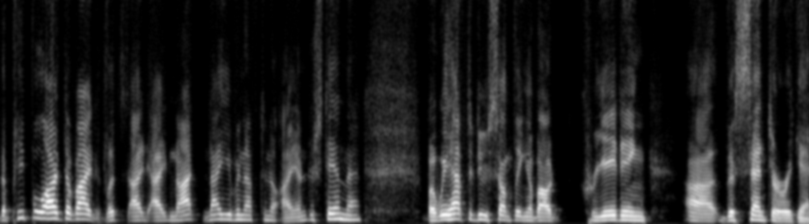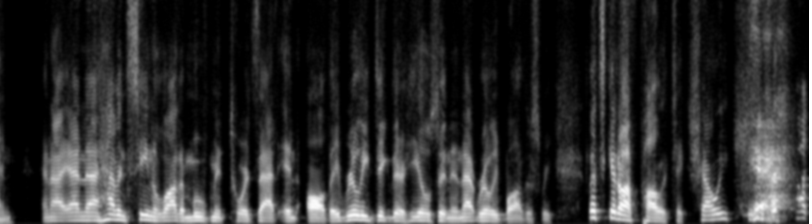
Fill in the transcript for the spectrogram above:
the people are divided. Let's, I, I'm not naive enough to know. I understand that. But we have to do something about creating uh, the center again and I and I haven't seen a lot of movement towards that in all. They really dig their heels in, and that really bothers me. Let's get off politics, shall we? Yeah. Let's talk,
